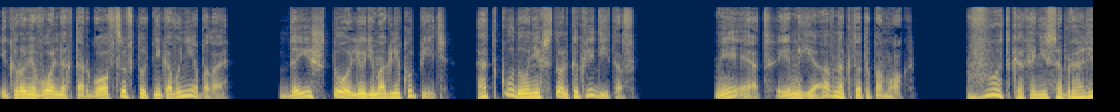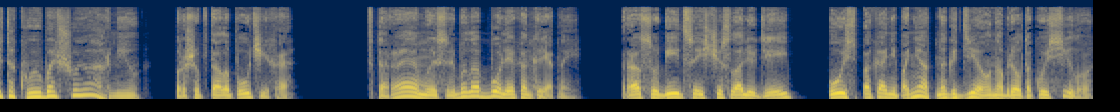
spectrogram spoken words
и кроме вольных торговцев тут никого не было. Да и что люди могли купить? Откуда у них столько кредитов? Нет, им явно кто-то помог. «Вот как они собрали такую большую армию», — прошептала паучиха. Вторая мысль была более конкретной. Раз убийца из числа людей, Пусть пока непонятно, где он обрел такую силу,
